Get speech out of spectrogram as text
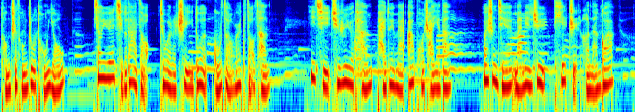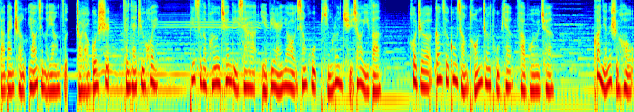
同吃同住同游，相约起个大早，就为了吃一顿古早味的早餐，一起去日月潭排队买阿婆茶叶蛋，万圣节买面具、贴纸和南瓜，打扮成妖精的样子招摇过市参加聚会，彼此的朋友圈底下也必然要相互评论取笑一番，或者干脆共享同一张图片发朋友圈。跨年的时候，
